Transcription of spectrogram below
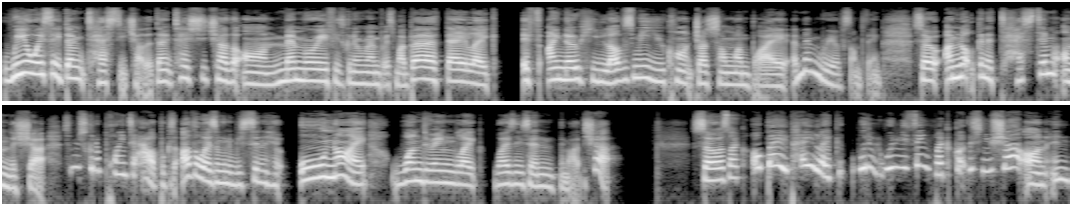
we always say don't test each other. Don't test each other on memory. If he's going to remember it's my birthday, like if I know he loves me, you can't judge someone by a memory of something. So I'm not going to test him on the shirt. So I'm just going to point it out because otherwise I'm going to be sitting here all night wondering like, why isn't he saying anything about the shirt? So I was like, oh babe, hey, like, what do, what do you think? Like, I got this new shirt on and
